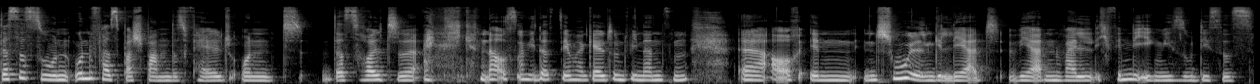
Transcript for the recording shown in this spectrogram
das ist so ein unfassbar spannendes Feld und das sollte eigentlich genauso wie das Thema Geld und Finanzen äh, auch in, in Schulen gelehrt werden, weil ich finde irgendwie so dieses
